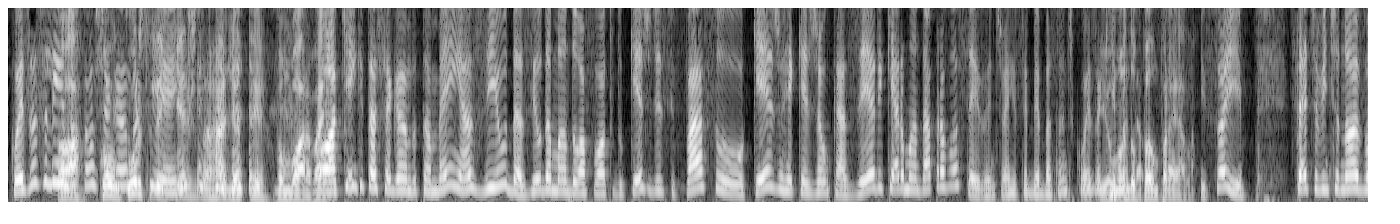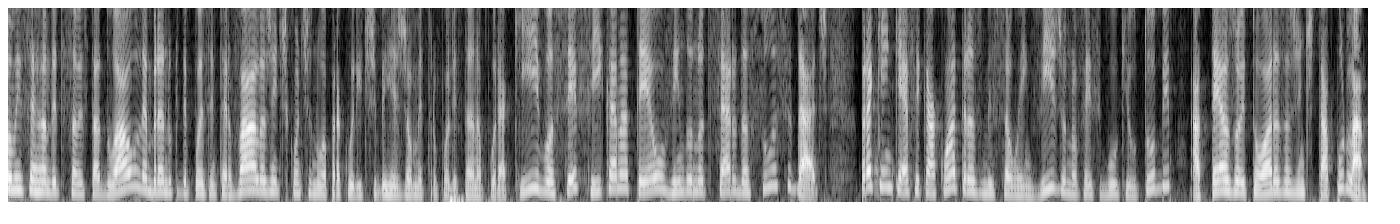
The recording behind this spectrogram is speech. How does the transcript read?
Coisas lindas estão chegando concurso aqui, de hein? queijo na Rádio T. Vambora, vai. Ó, quem que tá chegando também? A Zilda. A Zilda mandou a foto do queijo, disse, faço queijo, requeijão caseiro e quero mandar para vocês. A gente vai receber bastante coisa aqui, E eu mando Marcelo. pão para ela. Isso aí. 7h29, vamos encerrando a edição estadual. Lembrando que depois do intervalo a gente continua para Curitiba e região metropolitana por aqui. E você fica na T ouvindo o noticiário da sua cidade. Para quem quer ficar com a transmissão em vídeo no Facebook e YouTube, até às 8 horas a gente está por lá.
